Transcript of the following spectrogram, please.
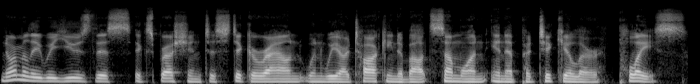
Normally, we use this expression to stick around when we are talking about someone in a particular place.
